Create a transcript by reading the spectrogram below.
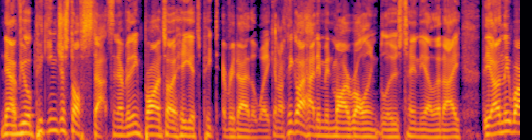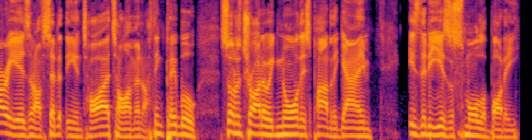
Now, if you're picking just off stats and everything, Brian To'o, he gets picked every day of the week. And I think I had him in my Rolling Blues team the other day. The only worry is, and I've said it the entire time, and I think people sort of try to ignore this part of the game, is that he is a smaller body.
